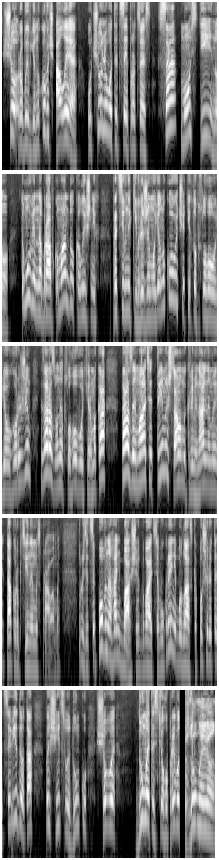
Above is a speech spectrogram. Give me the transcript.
що робив Янукович, але очолювати цей процес самостійно. Тому він набрав команду колишніх працівників режиму Януковича, ті, хто обслуговував його режим, і зараз вони обслуговують Єрмака та займаються тими ж самими кримінальними та корупційними справами. Друзі, це повна ганьба, що відбувається в Україні. Будь ласка, поширюйте це відео та пишіть свою думку, що ви думаєте з цього приводу. Думаю,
